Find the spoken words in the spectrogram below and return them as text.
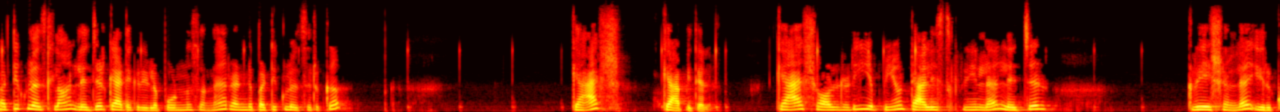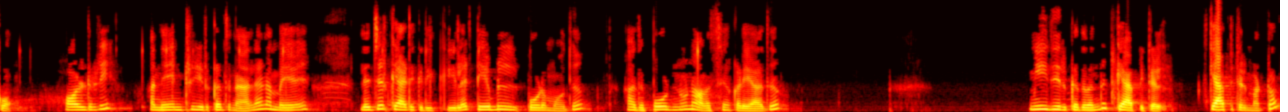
பர்டிகுலர்ஸ்லாம் லெஜர் கேட்டகரியில் போடணும்னு சொன்னேன். ரெண்டு பர்டிகுலர்ஸ் இருக்குது கேஷ் கேபிட்டல் கேஷ் ஆல்ரெடி எப்பயும் டேலி ஸ்க்ரீனில் லெஜர் க்ரியேஷனில் இருக்கும். ஆல்ரெடி அந்த என்ட்ரி இருக்கிறதுனால நம்ம லெஜர் கேட்டகரி கீழே டேபிள் போடும்போது அது போடணும்னு அவசியம் கிடையாது. மீதி இருக்கிறது வந்து கேபிட்டல் கேபிட்டல் மட்டும்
